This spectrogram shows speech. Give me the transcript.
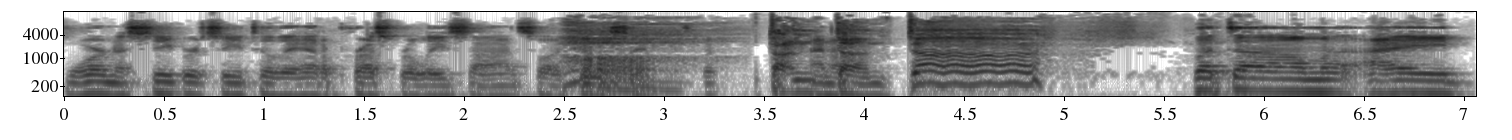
sworn to secrecy until they had a press release on so I couldn't say Dun dun dun. but um, I,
